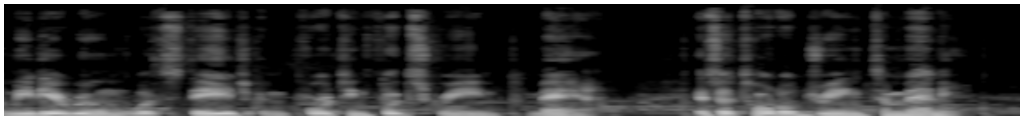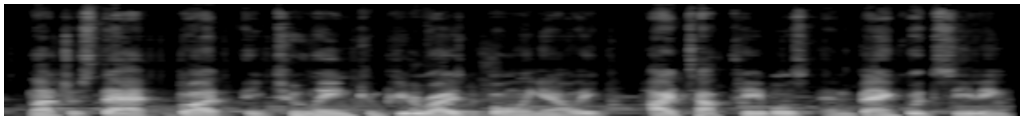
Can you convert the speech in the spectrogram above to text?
A media room with stage and 14-foot screen, man. It's a total dream to many. Not just that, but a two-lane computerized bowling alley, high-top tables and banquet seating,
